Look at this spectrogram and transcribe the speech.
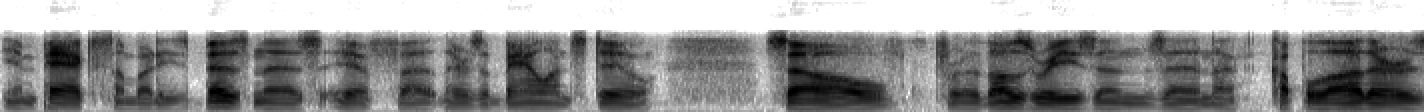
impact somebody's business if uh, there's a balance due. So, for those reasons and a couple others,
